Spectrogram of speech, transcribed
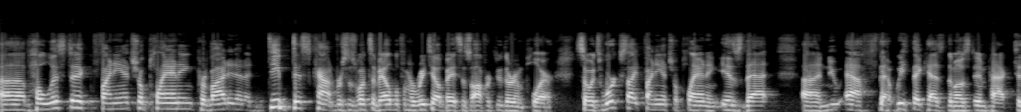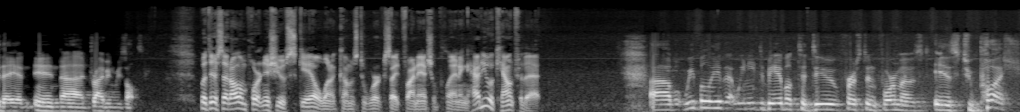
of holistic financial planning provided at a deep discount versus what's available from a retail basis offered through their employer. So it's worksite financial planning is that uh, new F that we think has the most impact today in, in uh, driving results. But there's that all important issue of scale when it comes to worksite financial planning. How do you account for that? Uh, what we believe that we need to be able to do first and foremost is to push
